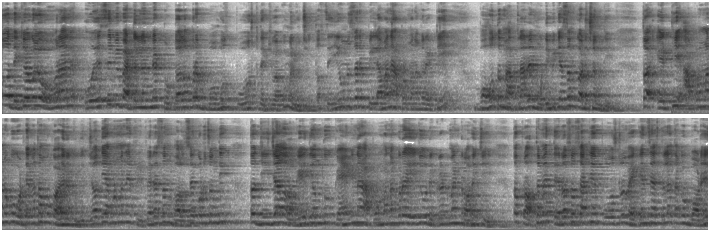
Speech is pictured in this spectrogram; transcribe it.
तो देखा गले ओभरअल ओएसएबी बाटालियन रे टोटल ऊपर बहुत पोस्ट देखा मिलूँ तो से अनुसार पाने आपर बहुत मात्रा मोडिफिकेसन करते तो ये आपण गोटे कथा मुझे रखी जदि आप भलसे कर तो जी जहाँ लगे दिंतु कहीं आपर ये जो रिक्रुटमेंट रही तो प्रथम तेरश षाठी पोस्ट भैकेन्सी आसाला बढ़े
